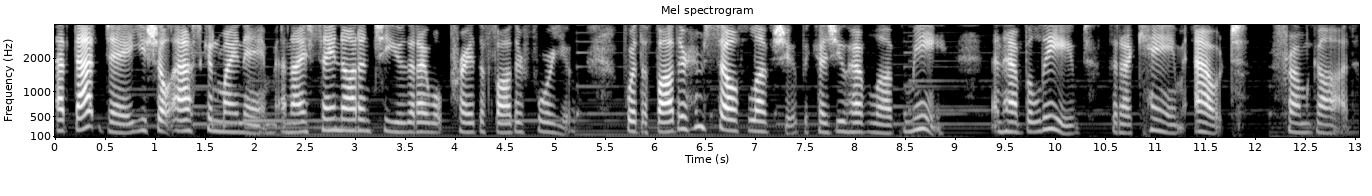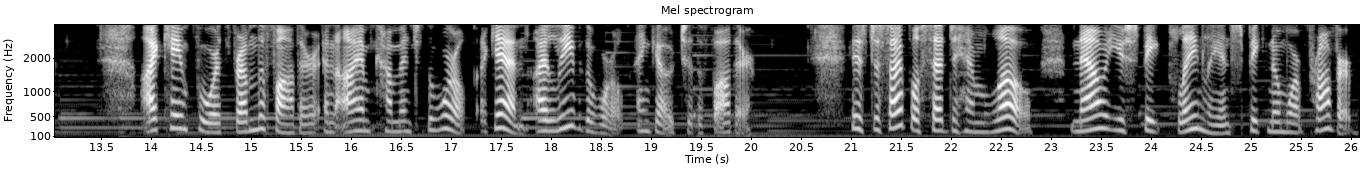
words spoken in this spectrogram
At that day you shall ask in my name, and I say not unto you that I will pray the Father for you. For the Father himself loves you, because you have loved me, and have believed that I came out from God. I came forth from the Father, and I am come into the world. Again, I leave the world and go to the Father. His disciples said to him, Lo, now you speak plainly, and speak no more proverb.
